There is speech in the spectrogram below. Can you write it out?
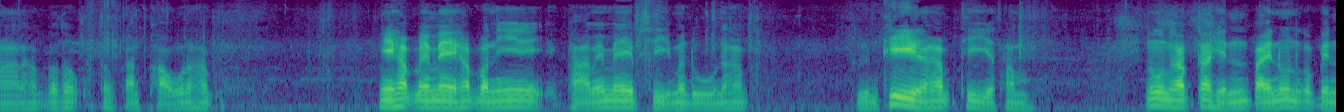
มานะครับ เราต้องต้องการเผานะครับ นี่ครับแม่ๆครับ วันนี้พาแม่แม่สี่มาดูนะครับ พื้นที่นะครับที่จะทำนู่นครับ ถ้าเห็นไปนู่นก็เป็น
